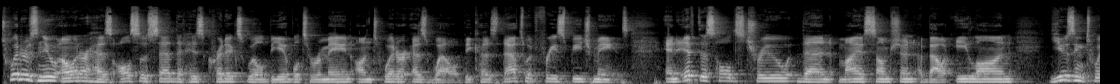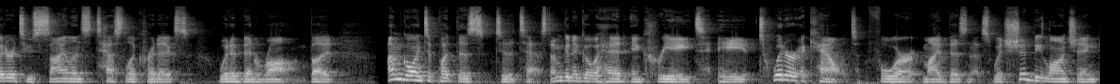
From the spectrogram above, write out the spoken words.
Twitter's new owner has also said that his critics will be able to remain on Twitter as well, because that's what free speech means. And if this holds true, then my assumption about Elon using Twitter to silence Tesla critics would have been wrong. But I'm going to put this to the test. I'm going to go ahead and create a Twitter account for my business, which should be launching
